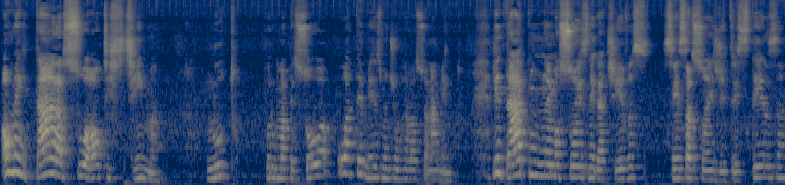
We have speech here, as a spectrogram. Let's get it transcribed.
aumentar a sua autoestima, luto por uma pessoa ou até mesmo de um relacionamento, lidar com emoções negativas, sensações de tristeza,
